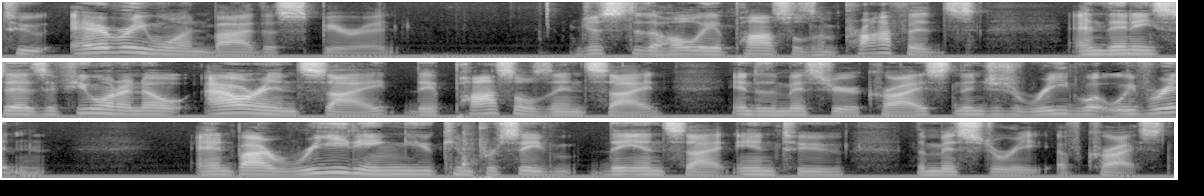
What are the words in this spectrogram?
to everyone by the Spirit, just to the holy apostles and prophets. And then he says, if you want to know our insight, the apostles' insight into the mystery of Christ, then just read what we've written. And by reading, you can perceive the insight into the mystery of Christ.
